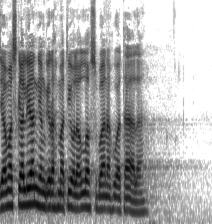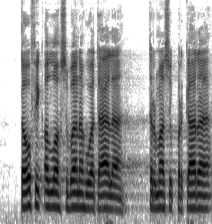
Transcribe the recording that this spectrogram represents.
Jamaah sekalian yang dirahmati oleh Allah Subhanahu wa taala. Taufik Allah Subhanahu wa taala termasuk perkara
